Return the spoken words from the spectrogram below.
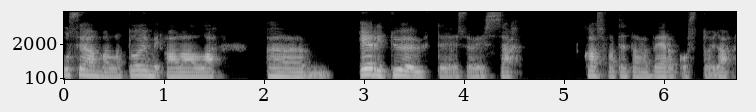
useammalla toimialalla eri työyhteisöissä, kasvatetaan verkostoja,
